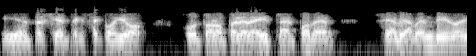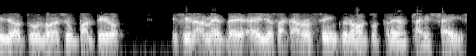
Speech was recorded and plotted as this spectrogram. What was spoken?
y el presidente que se cogió junto a los PLDistas del poder se había vendido y yo tuve que hacer un partido y finalmente ellos sacaron 5 y nosotros 36.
